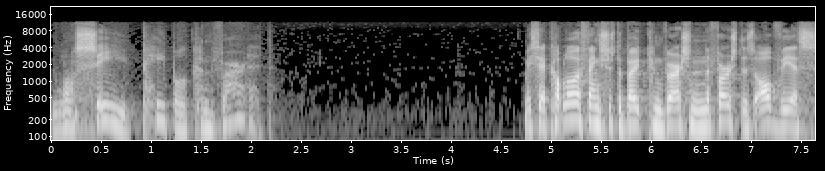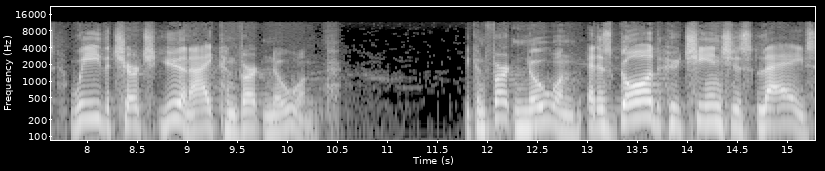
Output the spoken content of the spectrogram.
We want to see people converted. Let me say a couple other things just about conversion. And the first is obvious. We, the church, you and I, convert no one. We convert no one. It is God who changes lives.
